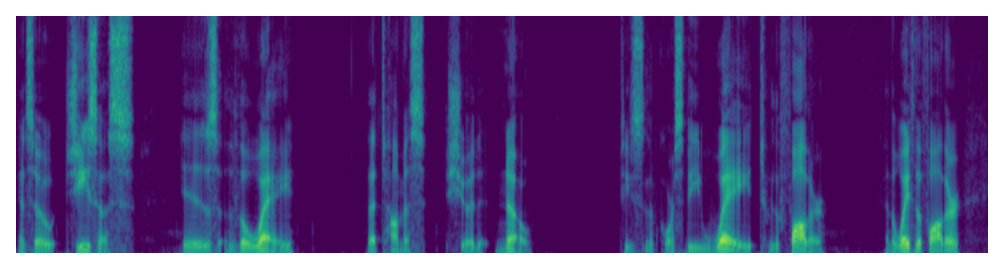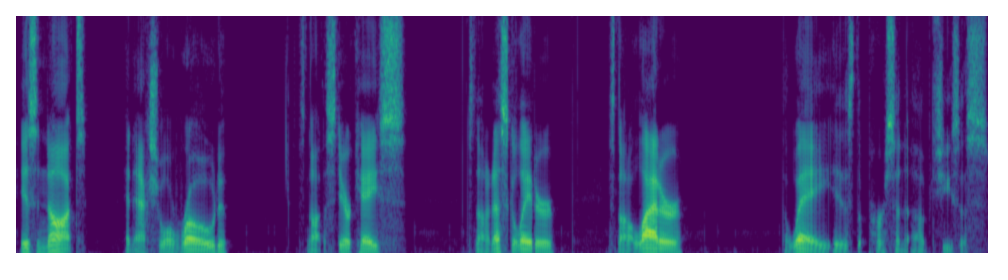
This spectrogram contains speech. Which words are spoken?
And so Jesus is the way that Thomas should know. Jesus is, of course, the way to the Father. And the way to the Father is not an actual road, it's not a staircase, it's not an escalator, it's not a ladder. The way is the person of Jesus.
